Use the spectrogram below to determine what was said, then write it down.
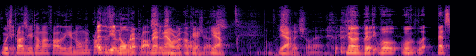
which process are you talking about? Father? The annulment Uh, process. the annulment prep- process. Now, we're- okay, yeah. Yeah. switched on that. No, but, But- the- well, well, that's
